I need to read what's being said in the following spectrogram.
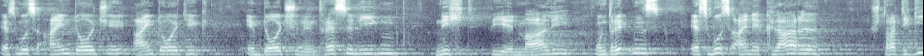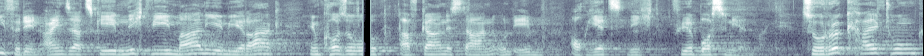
es muss eindeutig, im deutschen Interesse liegen, nicht wie in Mali. Und drittens, es muss eine klare Strategie für den Einsatz geben, nicht wie in Mali, im Irak, im Kosovo, Afghanistan und eben auch jetzt nicht für Bosnien. Zurückhaltung,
